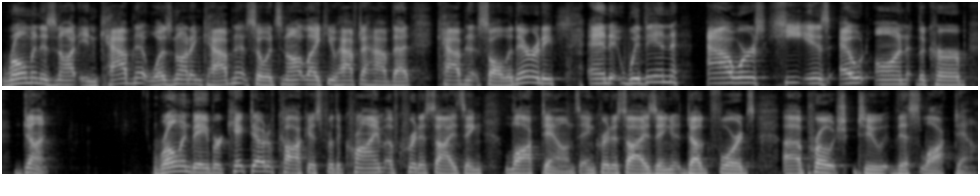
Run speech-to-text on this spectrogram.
Roman is not in cabinet, was not in cabinet, so it's not like you have to have that cabinet solidarity. And within hours, he is out on the curb, done. Roman Baber kicked out of caucus for the crime of criticizing lockdowns and criticizing Doug Ford's uh, approach to this lockdown.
